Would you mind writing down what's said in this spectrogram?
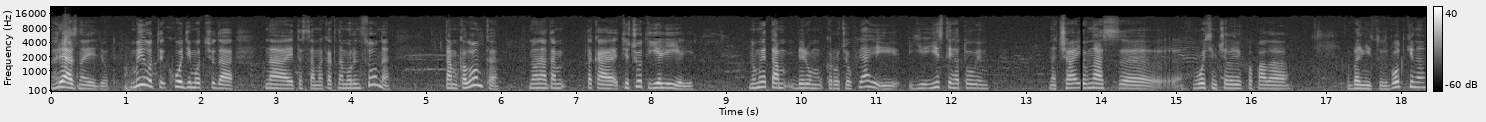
грязная идет. Мы вот ходим вот сюда на это самое, как на Муренсона, там колонка, но она там такая течет еле-еле. Но мы там берем, короче, фляги и е- їсти готовим на чай. У нас э, 8 человек попало в больницу с Боткина.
